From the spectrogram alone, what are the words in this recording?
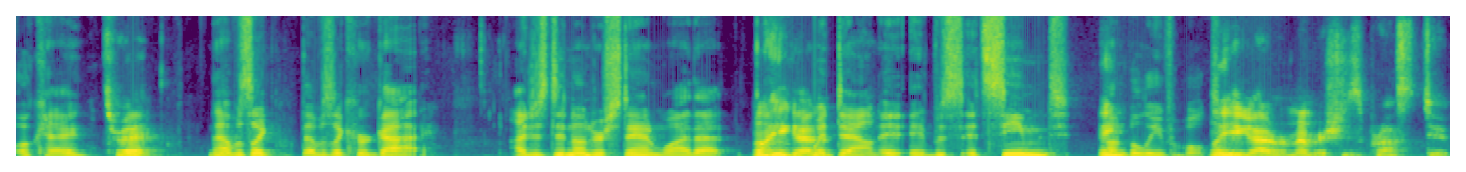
okay, That's right. that was like that was like her guy. I just didn't understand why that Well, you got went down. It it was it seemed Hey. unbelievable. to Well, you got to remember she's a prostitute.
